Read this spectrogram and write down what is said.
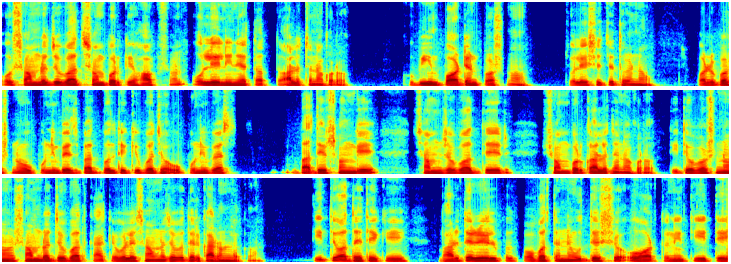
ও সাম্রাজ্যবাদ সম্পর্কে হবসন ও লেনিনের তত্ত্ব আলোচনা করো। খুবই ইম্পর্টেন্ট প্রশ্ন। চলে এসেছে, ধরে নাও। পরের প্রশ্ন, উপনিবেশবাদ বলতে কী বোঝাও? উপনিবেশবাদের সঙ্গে সাম্রাজ্যবাদের সম্পর্ক আলোচনা করো। তৃতীয় প্রশ্ন, সাম্রাজ্যবাদ কাকে বলে? সাম্রাজ্যবাদের কারণ লেখো। তৃতীয় অধ্যায় থেকে ভারতের রেলপথ প্রবর্তনের উদ্দেশ্য ও অর্থনীতিতে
